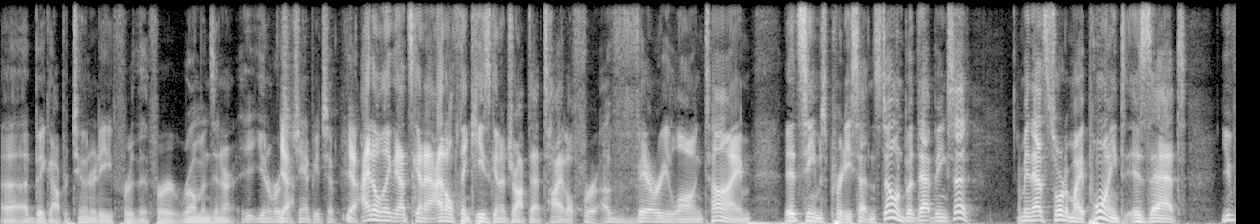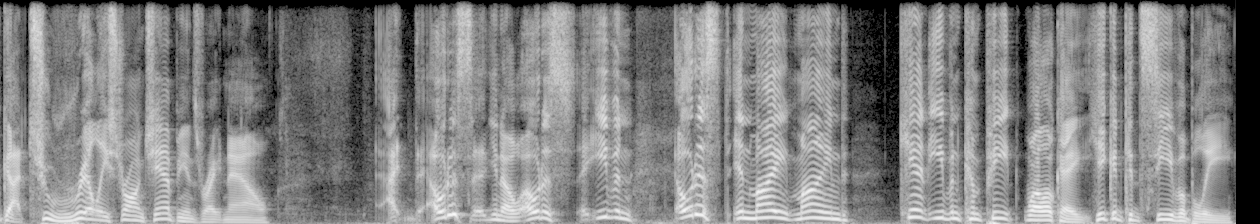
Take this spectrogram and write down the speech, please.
uh, a big opportunity for the for Roman's Inter- Universal yeah. Championship. Yeah. I don't think that's gonna. I don't think he's gonna drop that title for a very long time. It seems pretty set in stone. But that being said, I mean that's sort of my point. Is that you've got two really strong champions right now. I, Otis, you know, Otis, even Otis in my mind can't even compete. Well, okay, he could conceivably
